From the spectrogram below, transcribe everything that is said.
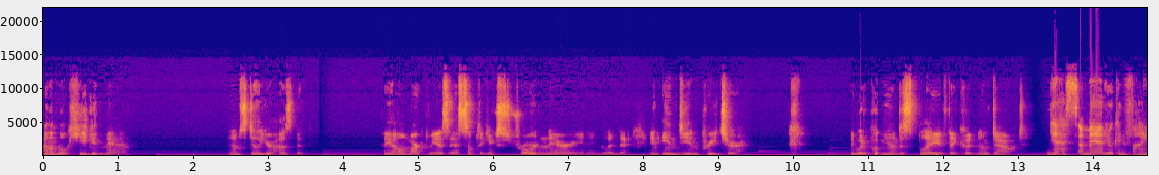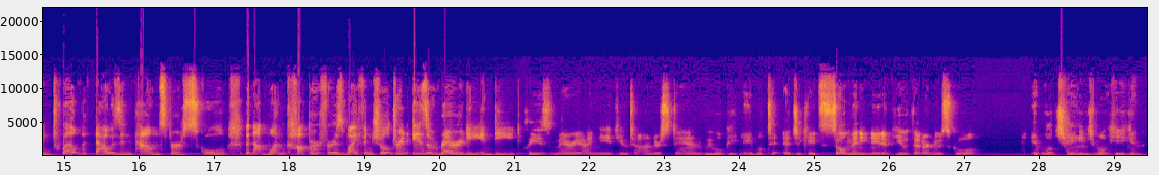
I'm a Mohegan man, and I'm still your husband they all marked me as, as something extraordinary in England, an Indian preacher. They would have put me on display if they could, no doubt. Yes, a man who can find 12,000 pounds for a school, but not one copper for his wife and children, is a rarity indeed. Please, Mary, I need you to understand. We will be able to educate so many native youth at our new school. It will change Mohegan,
